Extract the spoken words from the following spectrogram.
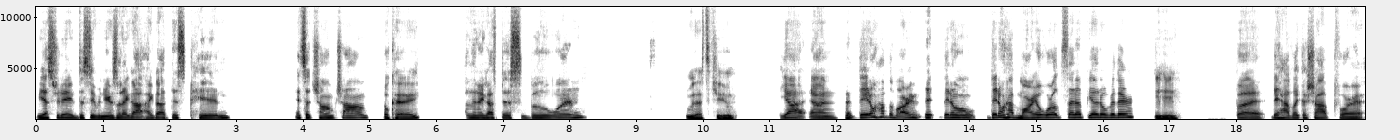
yesterday the souvenirs that I got. I got this pin. It's a chomp chomp, Okay. and then I got this boo one. Ooh, that's cute. Yeah, and they don't have the Mario. They, they don't. They don't have Mario World set up yet over there, hmm but they have like a shop for it.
